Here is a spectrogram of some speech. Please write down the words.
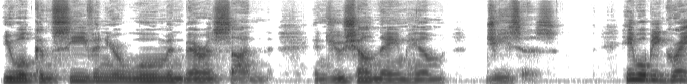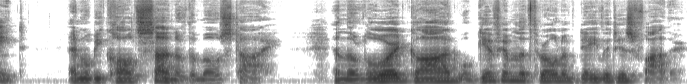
you will conceive in your womb and bear a son, and you shall name him Jesus. He will be great and will be called Son of the Most High. And the Lord God will give him the throne of David his father,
